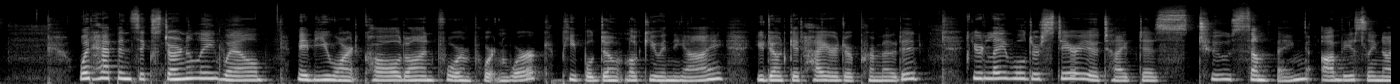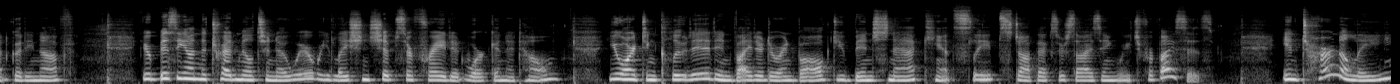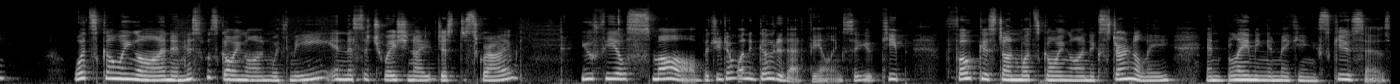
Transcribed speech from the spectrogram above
What happens externally? Well, maybe you aren't called on for important work. People don't look you in the eye. You don't get hired or promoted. You're labeled or stereotyped as too something, obviously not good enough. You're busy on the treadmill to nowhere. Relationships are frayed at work and at home. You aren't included, invited, or involved. You binge snack, can't sleep, stop exercising, reach for vices. Internally, what's going on, and this was going on with me in the situation I just described, you feel small, but you don't want to go to that feeling. So you keep focused on what's going on externally and blaming and making excuses.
